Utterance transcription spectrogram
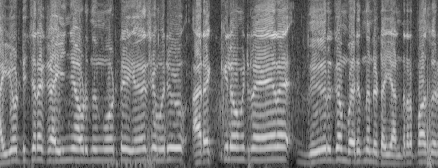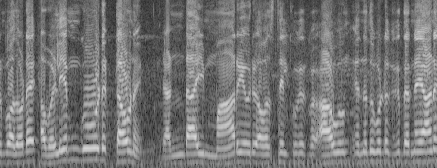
അയ്യോ ടീച്ചറെ കഴിഞ്ഞ് അവിടുന്ന് ഇങ്ങോട്ട് ഏകദേശം ഒരു അര കിലോമീറ്റർ ഏറെ ദീർഘം വരുന്നുണ്ട് കേട്ടോ ഈ അണ്ടർപാസ് വരുമ്പോൾ അതോടെ വെളിയംകോട് ടൗൺ രണ്ടായി മാറിയ ഒരു അവസ്ഥയിൽക്കൊക്കെ ആകും എന്നതുകൊണ്ടൊക്കെ തന്നെയാണ്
